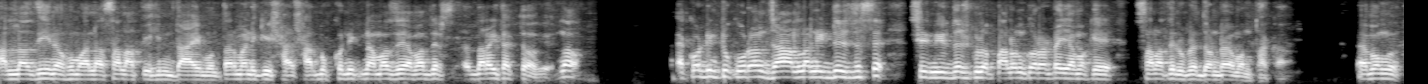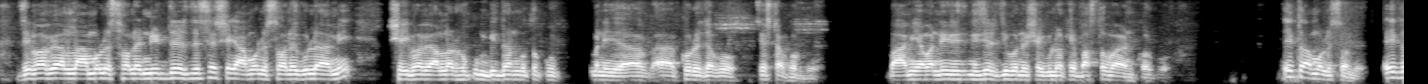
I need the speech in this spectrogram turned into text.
আল্লাহ হুম আল্লাহ সালাতিহিম দায়মন তার মানে কি সার্বক্ষণিক নামাজে আমাদের দাঁড়াই থাকতে হবে? না। অ্যাকর্ডিং টু কোরআন যা আল্লাহ নির্দেশ দিচ্ছে সেই নির্দেশগুলো পালন করাটাই আমাকে সালাতের উপরে দণ্ডায়মন থাকা। এবং যেভাবে আল্লাহ আমলে সলের নির্দেশ দিয়েছে সেই আমলে সলেগুলো আমি সেইভাবে আল্লাহর হুকুম বিধান মতো মানে করে যাব চেষ্টা করব। বা আমি আমার নিজের জীবনে সেগুলোকে বাস্তবায়ন করব। এই তো আমলে চলে। এই তো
